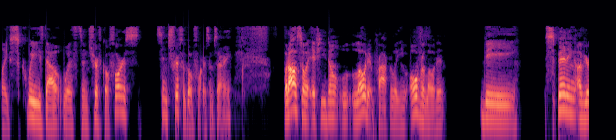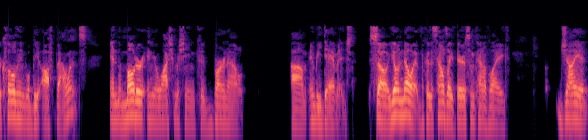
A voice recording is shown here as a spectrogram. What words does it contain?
like squeezed out with centrifugal force, centrifugal force, I'm sorry. But also if you don't load it properly, you overload it, the spinning of your clothing will be off balance and the motor in your washing machine could burn out um, and be damaged. So you'll know it because it sounds like there's some kind of like giant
